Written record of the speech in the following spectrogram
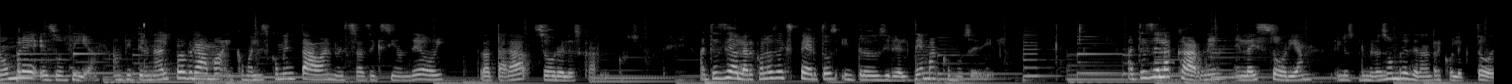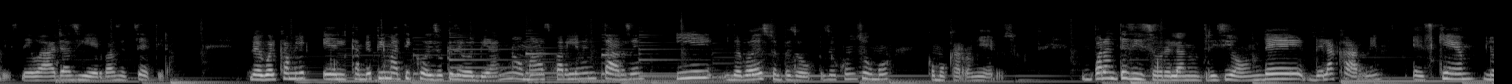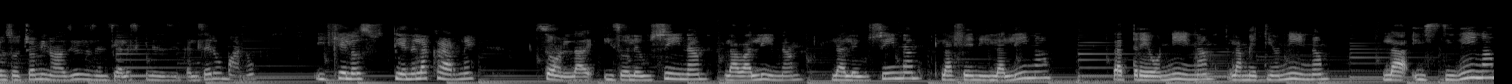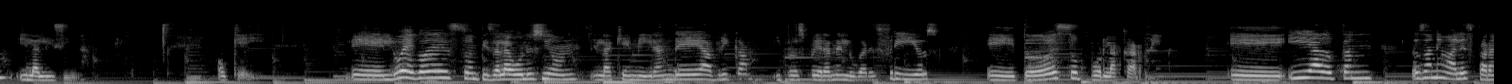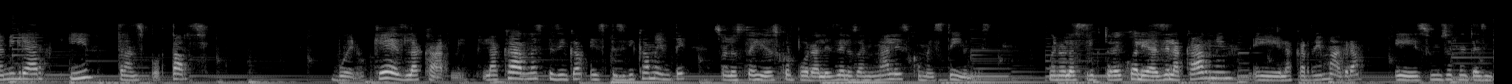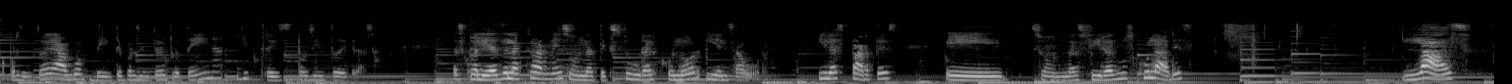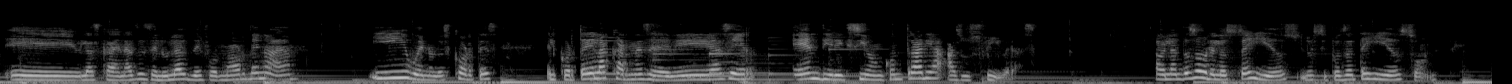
nombre es Sofía, anfitriona del programa y como les comentaba, nuestra sección de hoy tratará sobre los cárnicos. Antes de hablar con los expertos, introduciré el tema como se debe. Antes de la carne, en la historia, los primeros hombres eran recolectores de bayas, hierbas, etc. Luego el cambio, el cambio climático hizo que se volvieran nómadas para alimentarse y luego de esto empezó su pues, consumo como carroñeros. Un paréntesis sobre la nutrición de, de, la carne es que los ocho aminoácidos esenciales que necesita el ser humano y que los tiene la carne son la isoleucina, la valina, la leucina, la fenilalina, la treonina, la metionina, la histidina y la lisina. Ok. Eh, luego de esto empieza la evolución en la que emigran de África y prosperan en lugares fríos, eh, todo esto por la carne. Eh, y adoptan los animales para emigrar y transportarse. Bueno, ¿qué es la carne? La carne específicamente son los tejidos corporales de los animales comestibles. Bueno, la estructura y cualidades de la carne, eh, la carne magra es un 75% de agua, 20% de proteína y 3% de grasa. Las cualidades de la carne son la textura, el color y el sabor. Y las partes eh, son las fibras musculares, las, eh, las cadenas de células de forma ordenada, y bueno, los cortes. El corte de la carne se debe hacer en dirección contraria a sus fibras. Hablando sobre los tejidos, los tipos de tejidos son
